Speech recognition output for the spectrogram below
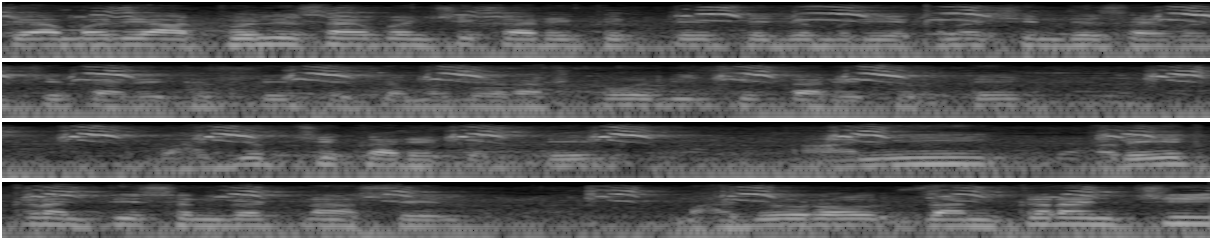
त्यामध्ये आठवले साहेबांचे कार्यकर्ते त्याच्यामध्ये एकनाथ शिंदे साहेबांचे कार्यकर्ते त्याच्यामध्ये राष्ट्रवादीचे कार्यकर्ते भाजपचे कार्यकर्ते आणि रयत क्रांती संघटना असेल महादेवराव जानकरांची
